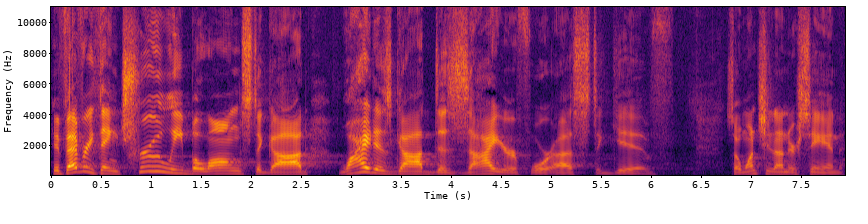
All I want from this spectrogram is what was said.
if everything truly belongs to God, why does God desire for us to give? So I want you to understand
